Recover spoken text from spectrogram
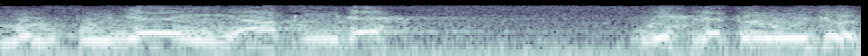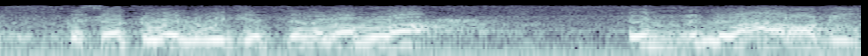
mempunyai akidah wihdatul wujud kesatuan wujud dengan Allah Ibn Arabi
